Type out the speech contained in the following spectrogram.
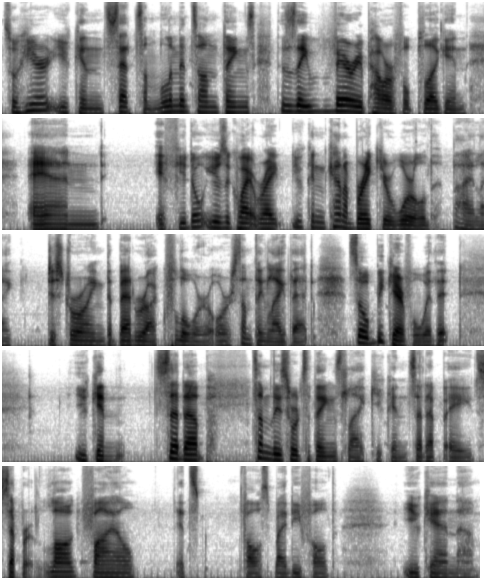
So here you can set some limits on things. This is a very powerful plugin, and if you don't use it quite right, you can kind of break your world by like destroying the bedrock floor or something like that. So be careful with it. You can set up some of these sorts of things, like you can set up a separate log file. It's false by default. You can, um,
